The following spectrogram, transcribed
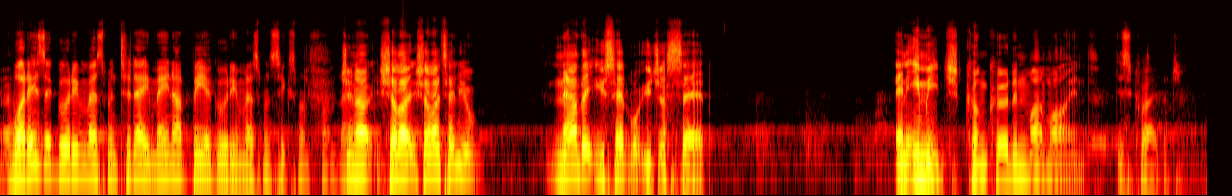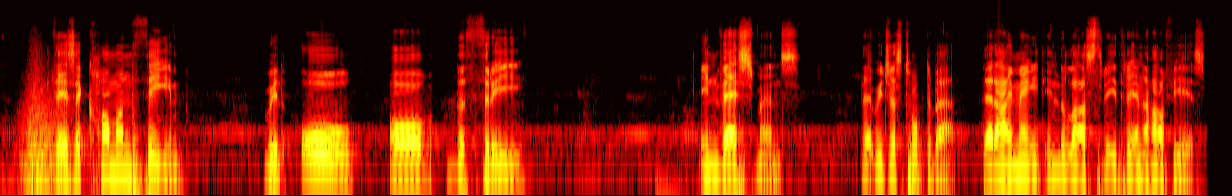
Yeah. What is a good investment today may not be a good investment 6 months from now. Do you know, shall I, shall I tell you, now that you said what you just said, an image concurred in my mind. Describe it. there's a common theme with all of the three investments that we just talked about that I made in the last three, three and a half years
